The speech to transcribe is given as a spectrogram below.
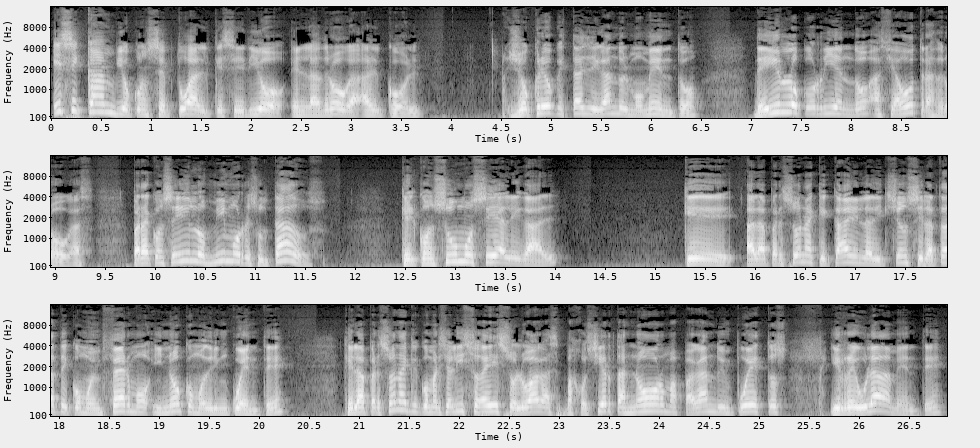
Ese cambio conceptual que se dio en la droga alcohol, yo creo que está llegando el momento de irlo corriendo hacia otras drogas para conseguir los mismos resultados. Que el consumo sea legal, que a la persona que cae en la adicción se la trate como enfermo y no como delincuente, que la persona que comercializa eso lo haga bajo ciertas normas, pagando impuestos y reguladamente.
